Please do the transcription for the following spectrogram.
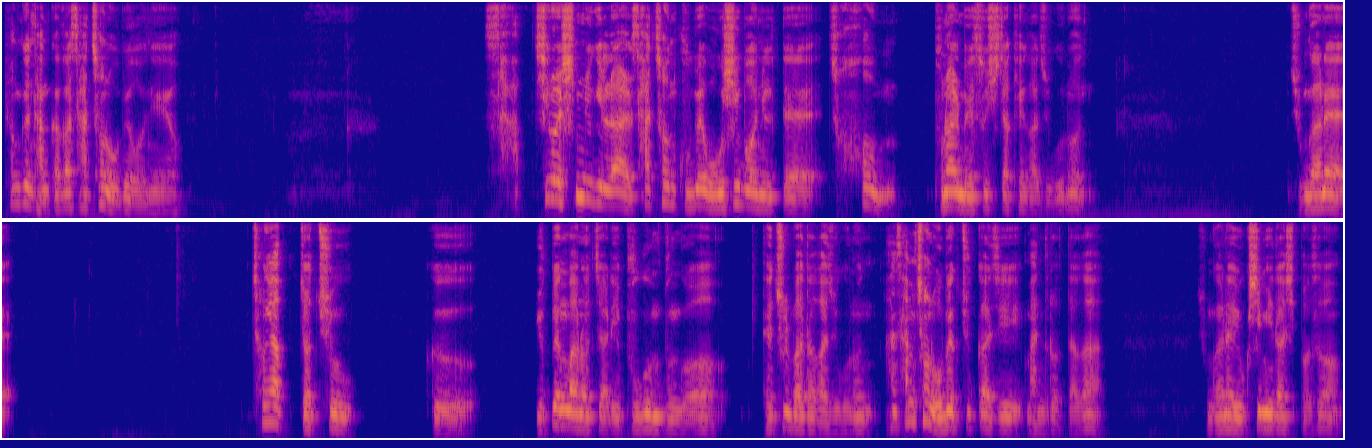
평균 단가가 4,500원이에요. 7월 16일 날 4,950원일 때 처음 분할 매수 시작해가지고는 중간에 청약저축 그 600만 원짜리 부금 분 거 대출 받아가지고는 한 3,500주까지 만들었다가 중간에 욕심이다 싶어서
